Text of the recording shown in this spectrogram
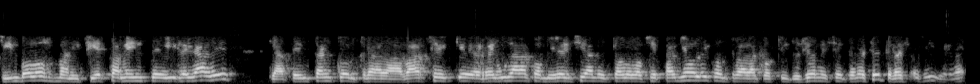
símbolos manifiestamente ilegales que atentan contra la base que regula la convivencia de todos los españoles, contra la Constitución, etcétera, etcétera. Es así, ¿verdad?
